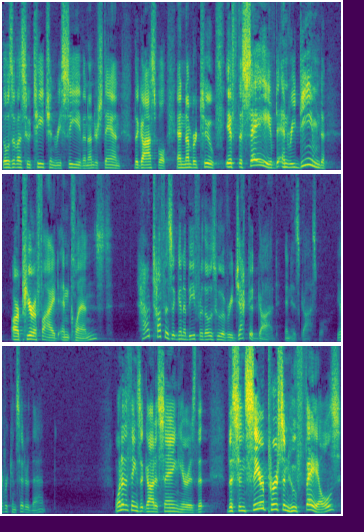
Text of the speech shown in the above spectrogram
Those of us who teach and receive and understand the gospel. And number two, if the saved and redeemed are purified and cleansed, how tough is it going to be for those who have rejected God and his gospel? You ever considered that? One of the things that God is saying here is that the sincere person who fails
